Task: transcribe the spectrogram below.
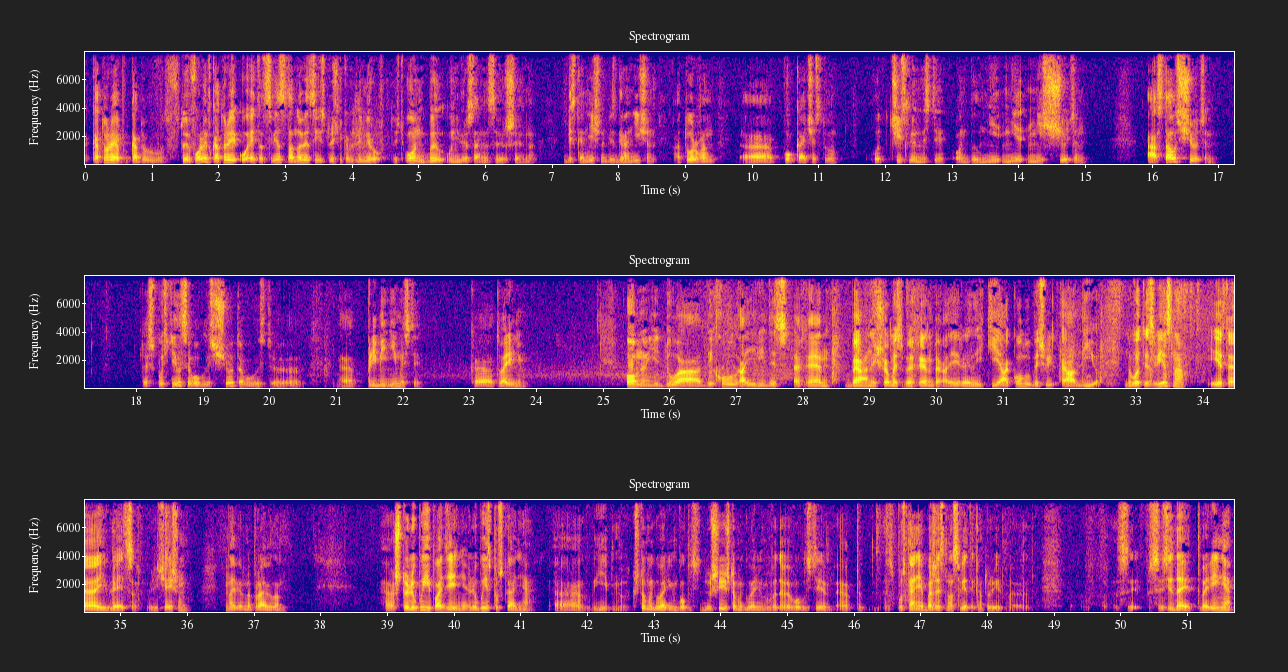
которая, в той форме, в которой этот свет становится источником для миров. То есть он был универсален совершенно, бесконечно, безграничен, оторван э, по качеству от численности, он был не, не, не счетен, а стал счетен. То есть спустился в область счета, в область э, применимости к творению. Омном еду, а дыхол гайридес ген беанишомес беген бегаирелики, а колу бешвиль алио. Ну вот известно, и это является величайшим, наверное, правилом, что любые падения, любые спускания, что мы говорим в области души, что мы говорим в области спускания божественного света, который созидает творение,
